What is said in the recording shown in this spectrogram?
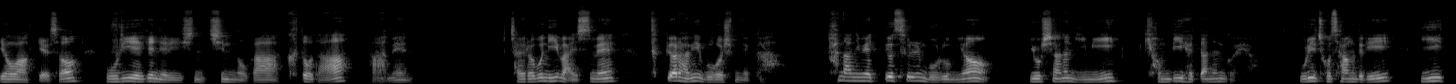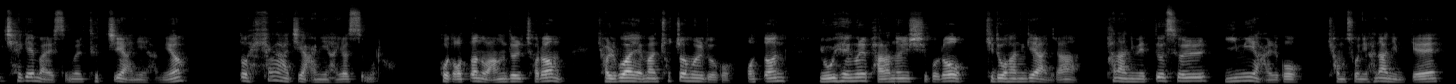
여호와께서 우리에게 내리신 진노가 크도다. 아멘. 자, 여러분 이 말씀의 특별함이 무엇입니까? 하나님의 뜻을 물으며 요시아는 이미 겸비했다는 거예요. 우리 조상들이 이 책의 말씀을 듣지 아니하며 또 행하지 아니하였으므로 곧 어떤 왕들처럼 결과에만 초점을 두고 어떤 요행을 바라는 식으로 기도한 게 아니라 하나님의 뜻을 이미 알고 겸손히 하나님께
